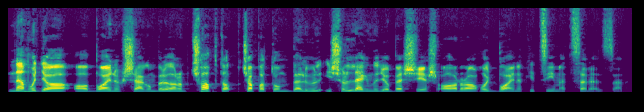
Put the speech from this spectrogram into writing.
nem hogy a, a bajnokságon belül, hanem csapta, csapaton belül is a legnagyobb esélyes arra, hogy bajnoki címet szerezzen.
